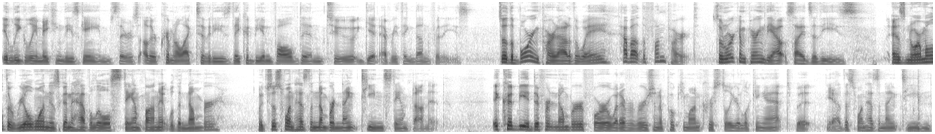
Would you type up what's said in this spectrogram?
illegally making these games, there's other criminal activities they could be involved in to get everything done for these. So the boring part out of the way, how about the fun part? So when we're comparing the outsides of these, as normal, the real one is going to have a little stamp on it with a number, which this one has the number 19 stamped on it. It could be a different number for whatever version of Pokemon Crystal you're looking at, but yeah, this one has a 19.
